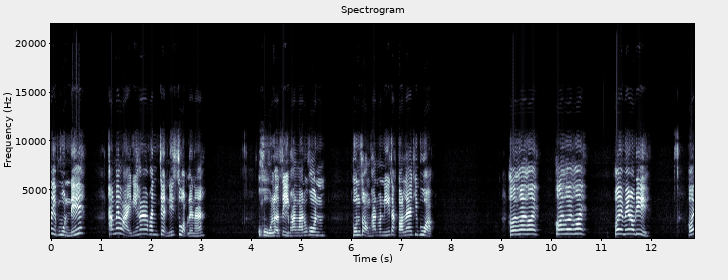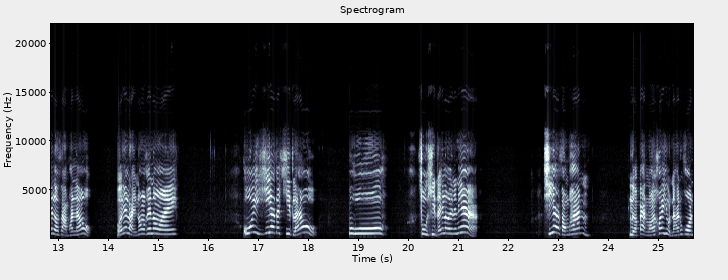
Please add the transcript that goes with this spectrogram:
สิบหมุนดิ ถ้าไม่ไหลนี่ห้าพันเจ็ดนี่สวบเลยนะ โอ้โห เหลือสี่พันแล้วทุกคน ทุนสองพันวันนี้จากตอนแรกที่บวก เฮ้ยเฮ้ยเฮ้ยเฮ้ยเฮ้ยเฮ้ยเฮ้ยไม่เอาดิ เฮ้ย เหลือสามพันแล้ว เฮ้ยไหลนอกให้หน่อย อุ้ยเฮียจะขีดแล้วโอ้โหสู่ขีดได้เลยนะเนี่ย เชี่ยสองพัน เหลือแปดร้อยค่อยหยุดนะคะทุกคน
